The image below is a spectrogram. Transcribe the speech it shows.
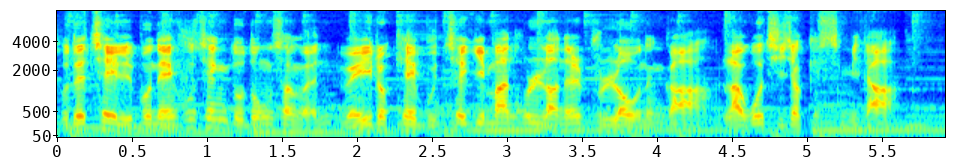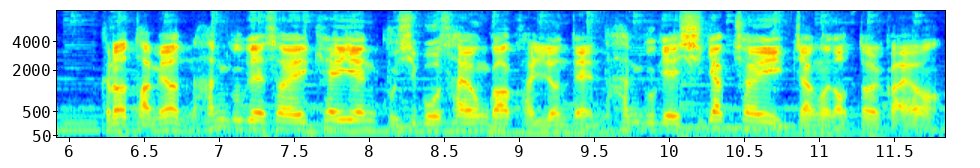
도대체 일본의 후생 노동성은 왜 이렇게 무책임한 혼란을 불러오는가? 라고 지적했습니다. 그렇다면 한국에서의 KN95 사용과 관련된 한국의 식약처의 입장은 어떨까요?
